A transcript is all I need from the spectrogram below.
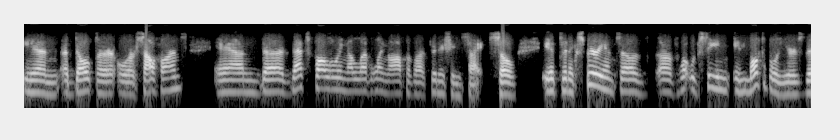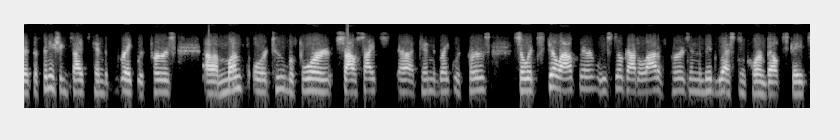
in adult or, or sow farms, and uh, that's following a leveling off of our finishing sites. So it's an experience of, of what we've seen in multiple years that the finishing sites tend to break with PRRS a month or two before sow sites uh, tend to break with PRRS. So it's still out there. We've still got a lot of PRRS in the Midwest and Corn Belt states,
